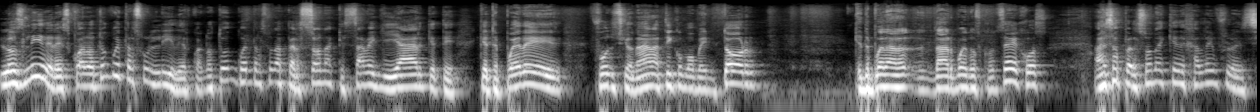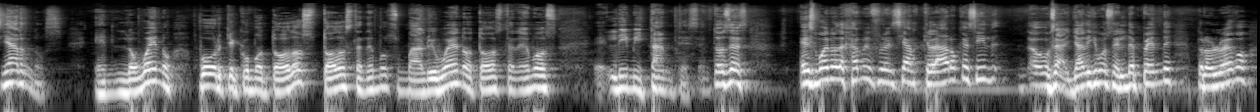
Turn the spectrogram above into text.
los líderes, cuando tú encuentras un líder, cuando tú encuentras una persona que sabe guiar, que te, que te puede funcionar a ti como mentor, que te pueda dar buenos consejos, a esa persona hay que dejarla influenciarnos en lo bueno, porque como todos, todos tenemos malo y bueno, todos tenemos eh, limitantes. Entonces, ¿es bueno dejarme influenciar? Claro que sí. O sea, ya dijimos, él depende, pero luego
